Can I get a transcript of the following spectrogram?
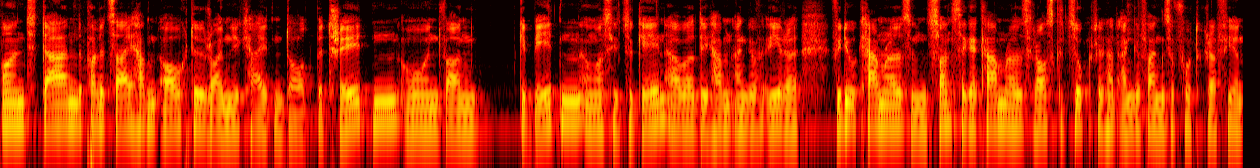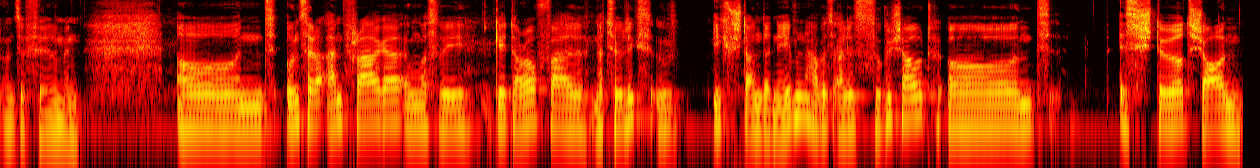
Und dann die Polizei haben auch die Räumlichkeiten dort betreten und waren gebeten, um sie zu gehen, aber die haben ihre Videokameras und sonstige Kameras rausgezuckt und hat angefangen zu fotografieren und zu filmen. Und unsere Anfrage, was wie geht darauf, weil natürlich ich stand daneben, habe es alles zugeschaut und es stört schon,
